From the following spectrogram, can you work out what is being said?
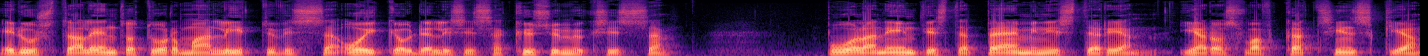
edustaa lentoturmaan liittyvissä oikeudellisissa kysymyksissä Puolan entistä pääministeriä Jarosław Kaczynskia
